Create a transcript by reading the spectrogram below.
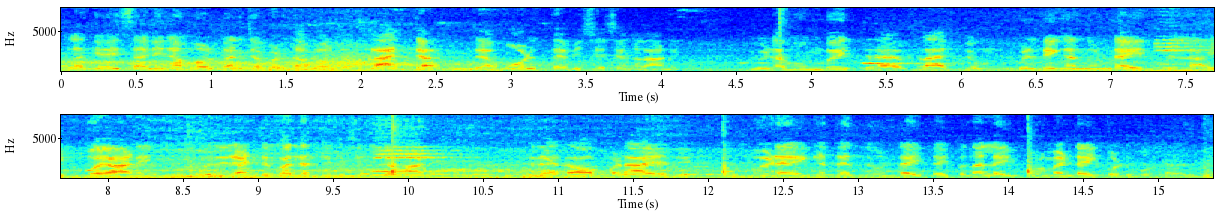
ഹലോ ഗേസ് അനി നമ്മൾ പരിചയപ്പെടുത്താൻ പോകുന്നത് ഫ്ലാറ്റിന്റെ മുകളിലത്തെ വിശേഷങ്ങളാണ്. ഇവിടെ മുമ്പ് ഇത്ര ഫ്ലാറ്റും ബിൽഡിംഗ് ഒന്നും ഉണ്ടായിട്ടില്ല. ഇപ്പോഴാണ് ഒരു രണ്ട് കൊല്ലത്തിന് ശേഷമാണ് ഇത്ര ലോപ്പഡായത് മുമ്പ് ഇവിടെ ഇങ്ങനത്തെ എന്തും ഉണ്ടായിട്ട ഇപ്പൊ നല്ല ഇമ്പ്രൂവ്മെന്റ് ആയിക്കൊണ്ട് പോകുന്നത്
